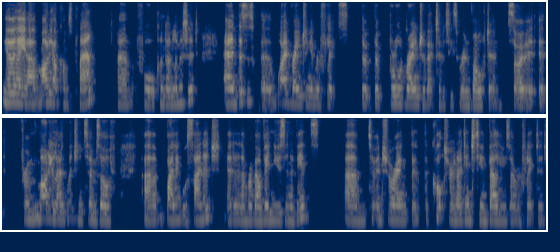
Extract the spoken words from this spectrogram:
We have a uh, Māori outcomes plan um, for Auckland Unlimited, and this is uh, wide ranging and reflects the, the broad range of activities we're involved in. So it, it from Māori language in terms of uh, bilingual signage at a number of our venues and events um, to ensuring that the culture and identity and values are reflected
